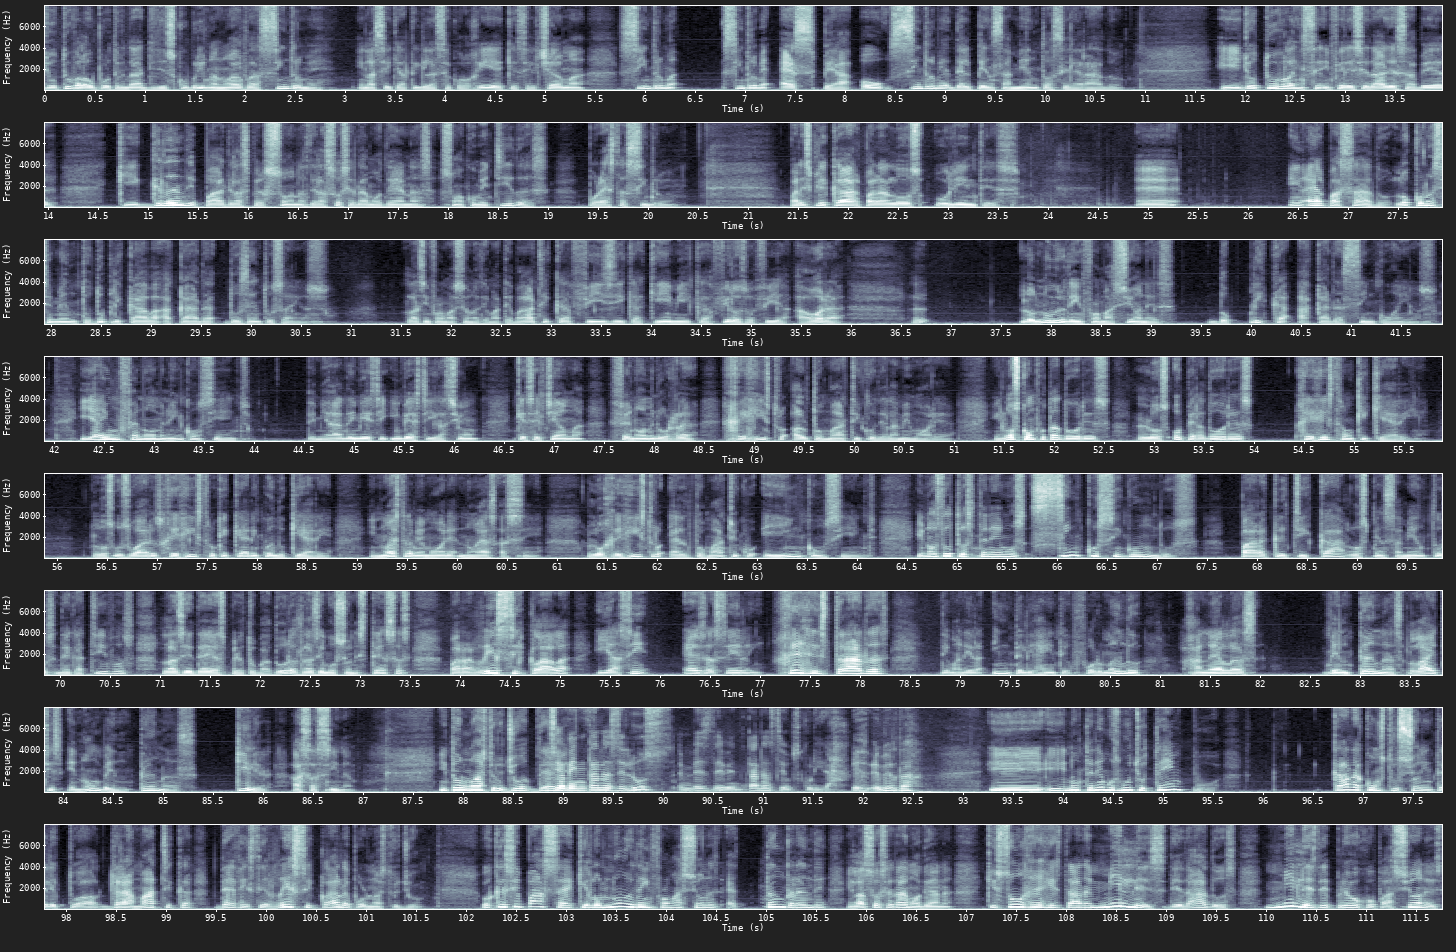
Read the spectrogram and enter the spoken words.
eu tive a oportunidade de descobrir uma nova síndrome na psiquiatria e na psicologia que se chama síndrome síndrome SPA ou síndrome del pensamento acelerado. E eu tive a infelicidade de saber que grande parte das pessoas da sociedade moderna são acometidas por esta síndrome. Para explicar para os ouvintes, eh, em el passado, o conhecimento duplicava a cada 200 anos. As informações de matemática, física, química, filosofia. Agora, o número de informações duplica a cada cinco anos. E há um fenômeno inconsciente de mi área de investigación que se llama fenómeno RAM, registro automático de la memoria. En los computadores, los operadores registram o que querem. Os usuários registram o que querem quando querem. Em nossa memória não é assim. O registro é automático e inconsciente. E nós outros temos cinco segundos para criticar os pensamentos negativos, as ideias perturbadoras, as emoções tensas, para reciclá-la e assim elas serem registradas de maneira inteligente, formando janelas ventanas lights e não ventanas killer, assassina. Então, nosso eu deve... O sea, ventanas de luz em vez de ventanas de obscuridade. É, é verdade. E, e não temos muito tempo. Cada construção intelectual dramática deve ser reciclada por nosso eu. O que se passa é que o número de informações é tão grande em la sociedade moderna que são registradas milhares de dados, milhares de preocupações,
